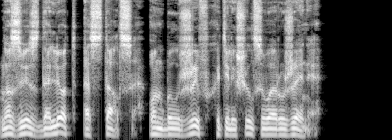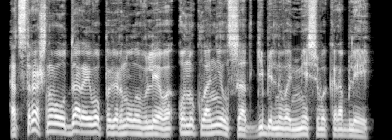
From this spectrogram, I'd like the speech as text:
Но звездолет остался, он был жив, хоть и лишился вооружения. От страшного удара его повернуло влево, он уклонился от гибельного месива кораблей,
